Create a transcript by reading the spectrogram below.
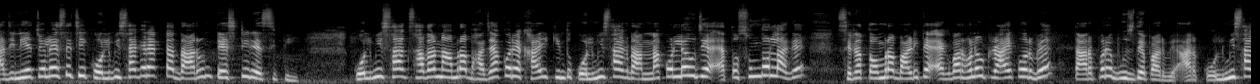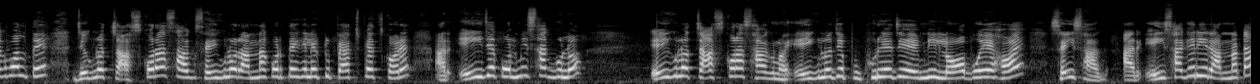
আজ নিয়ে চলে এসেছি কলমি শাকের একটা দারুণ টেস্টি রেসিপি কলমি শাক সাধারণ আমরা ভাজা করে খাই, কিন্তু কলমি শাক রান্না করলেও যে এত সুন্দর লাগে, সেটা তোমরা বাড়িতে একবার হলেও ট্রাই করবে, তারপরে বুঝতে পারবে। আর কলমি শাক বলতে যেগুলো চাষ করা শাক, সেইগুলো রান্না করতে গেলে একটু প্যাচ প্যাচ করে। আর এই যে কলমি শাকগুলো, এইগুলো চাষ করা শাক নয়, এইগুলো যে পুকুরে যে এমনি ল বয়ে হয়, সেই শাক। আর এই শাকেরই রান্নাটা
